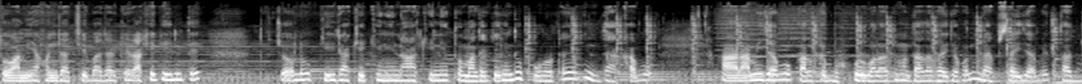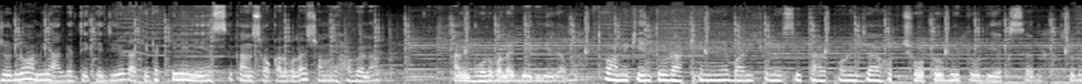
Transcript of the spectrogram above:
তো আমি এখন যাচ্ছি বাজারকে রাখি কিনতে। তো চলো কী রাখি কিনি না কিনি তোমাদেরকে কিন্তু পুরোটাই আমি দেখাবো। আর আমি যাব কালকে ভোরবেলা, তোমার দাদাভাই যখন ব্যবসায়ী যাবে, তার জন্য আমি আগে থেকে যেয়ে রাখিটা কিনে নিয়ে এসেছি, কারণ সকালবেলায় সময় হবে না, আমি ভোরবেলায় বেরিয়ে যাব। তো আমি কিন্তু রাখি নিয়ে বাড়ি চলে এসেছি, তারপরে যা হোক ছোটো বিটু রিয়াকশান শুধু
